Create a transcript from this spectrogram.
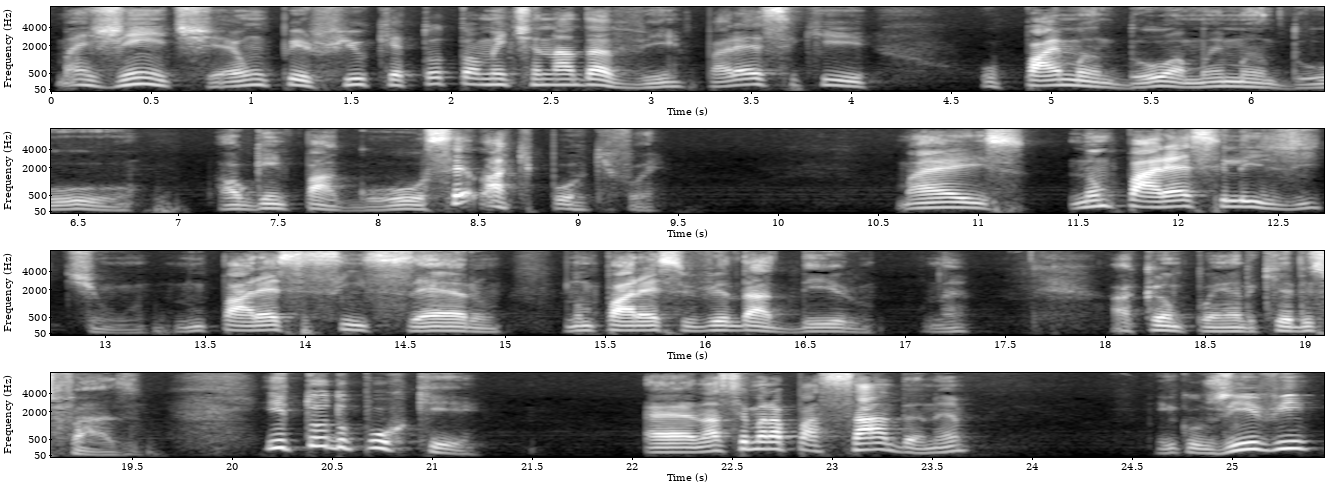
Mas, gente, é um perfil que é totalmente nada a ver. Parece que o pai mandou, a mãe mandou, alguém pagou, sei lá que porra que foi mas não parece legítimo, não parece sincero, não parece verdadeiro, né? A campanha que eles fazem. E tudo por quê? É, na semana passada, né? Inclusive,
